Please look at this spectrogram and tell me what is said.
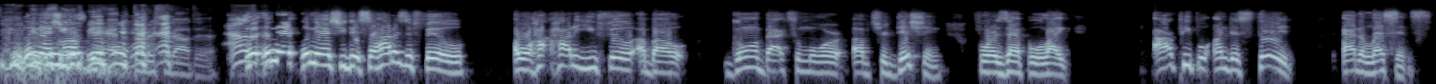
Let me ask you this. let, let, me, let me ask you this. So, how does it feel? Well, how, how do you feel about going back to more of tradition? For example, like our people understood adolescence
